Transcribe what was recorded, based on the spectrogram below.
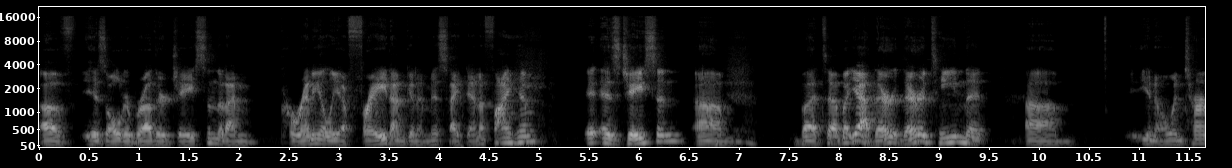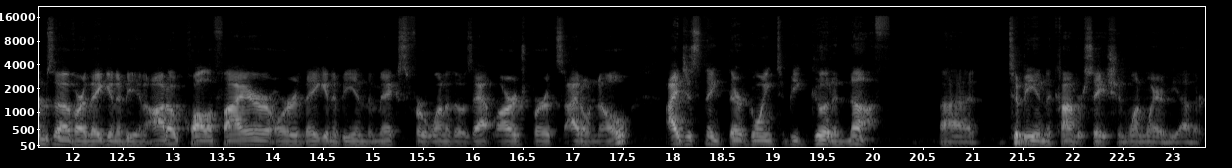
of his older brother, Jason, that I'm perennially afraid I'm going to misidentify him as Jason. Um, but, uh, but yeah, they're, they're a team that, um, you know, in terms of are they going to be an auto qualifier or are they going to be in the mix for one of those at large berths? I don't know. I just think they're going to be good enough uh, to be in the conversation one way or the other.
